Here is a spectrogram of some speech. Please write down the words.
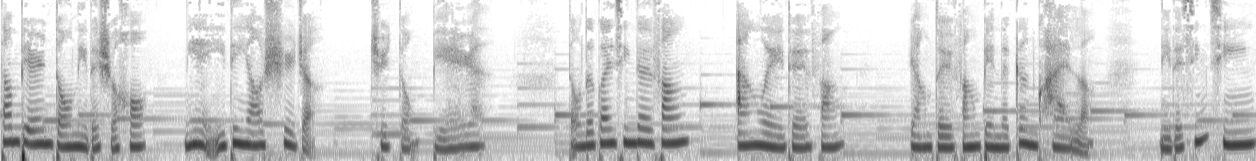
当别人懂你的时候，你也一定要试着去懂别人，懂得关心对方，安慰对方，让对方变得更快乐。你的心情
